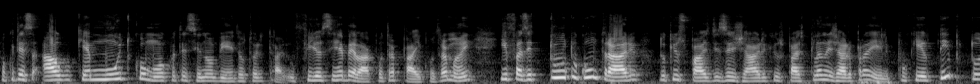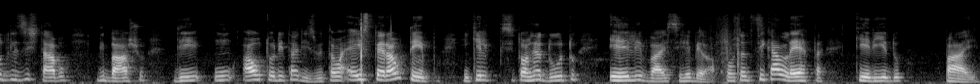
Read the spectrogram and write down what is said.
aconteça algo que é muito comum acontecer no ambiente autoritário. O filho se rebelar contra pai e contra mãe e fazer tudo o contrário do que os pais desejaram que os pais planejaram para ele. Porque o tempo todo eles estavam debaixo de um autoritarismo. Então é esperar o tempo em que ele se torne adulto, ele vai se rebelar. Portanto, fica alerta, querido pai.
